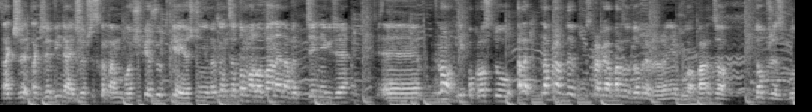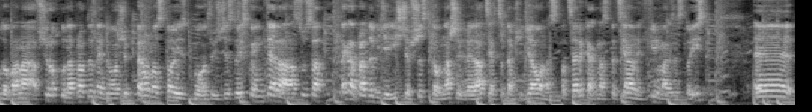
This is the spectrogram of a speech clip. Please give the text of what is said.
także, także widać, że wszystko tam było świeżutkie, jeszcze nie do końca domalowane, nawet gdzie niegdzie. No i po prostu, ale naprawdę sprawiała bardzo dobre wrażenie, była bardzo dobrze zbudowana, a w środku naprawdę znajdowało się pełno stoisk, było oczywiście stoisko Intela, Asusa, tak naprawdę widzieliście wszystko w naszych relacjach, co tam się działo na spacerkach, na specjalnych filmach ze stoisk. E,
